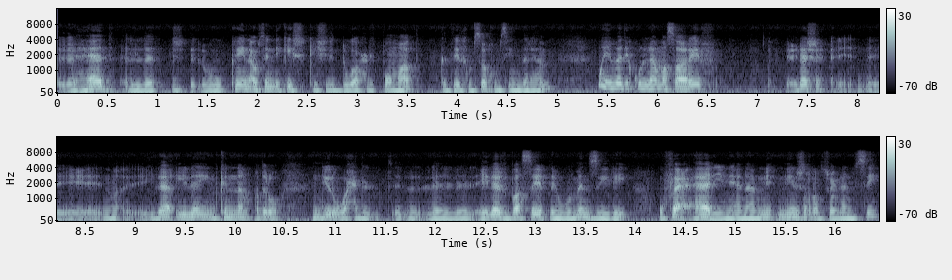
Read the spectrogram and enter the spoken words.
هاد وكاين عاوتاني كيشري الدواء واحد البوماد كدير 55 درهم. المهم هذه كلها مصاريف. علاش؟ آه، إلى إلى يمكننا نقدروا نديروا واحد العلاج بسيط اللي هو منزلي وفعال. يعني أنا منين جربته على نفسي؟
